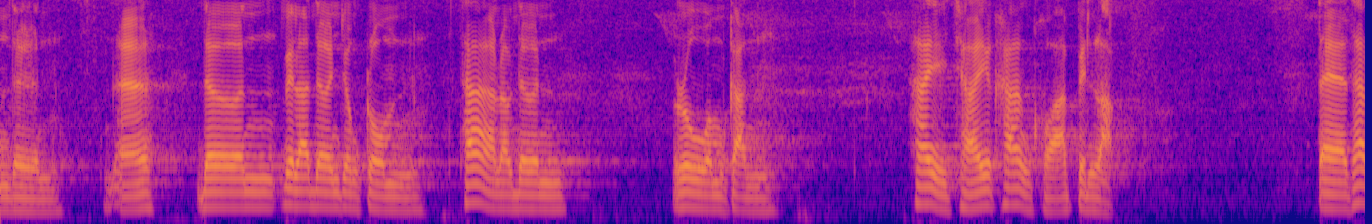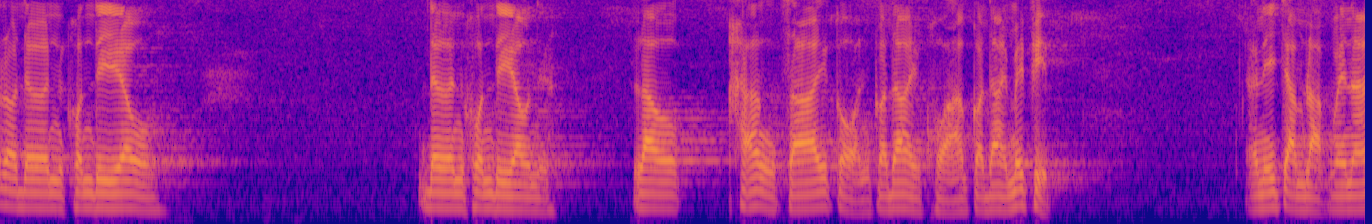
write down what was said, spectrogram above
ำเดินนะเดินเวลาเดินจงกรม ถ้าเราเดินรวมกัน ให้ใช้ข้างขวาเป็นหลัก แต่ถ้าเราเดินคนเดียว เดินคนเดียวเนี่ยเราข้างซ้ายก่อนก็ได้ขวาก็ได้ไม่ผิด อันนี้จำหลักไว้นะ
